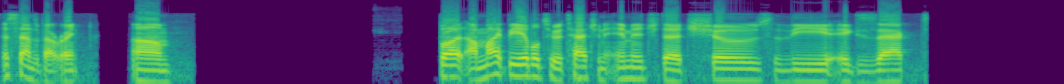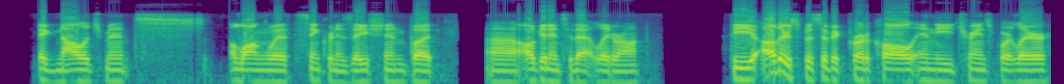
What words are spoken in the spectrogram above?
This sounds about right. Um, but I might be able to attach an image that shows the exact acknowledgements along with synchronization, but uh, I'll get into that later on. The other specific protocol in the transport layer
